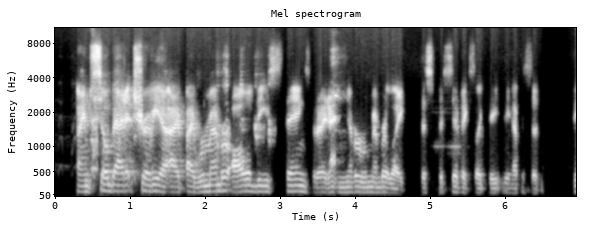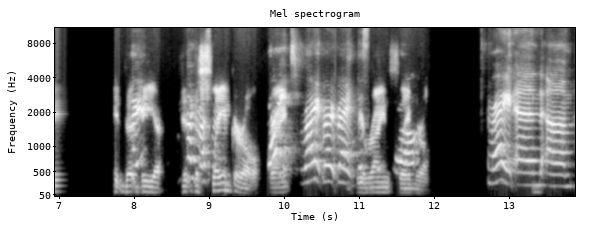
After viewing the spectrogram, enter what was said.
I'm so bad at trivia. I, I remember all of these things, but I never remember like the specifics, like the, the episode. The the right? the, uh, the, the slave girl, right? Right, right, right, right. The Orion slave girl. Right, and um,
